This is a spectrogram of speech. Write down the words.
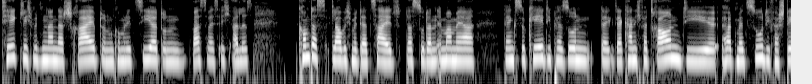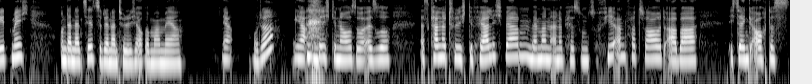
täglich miteinander schreibt und kommuniziert und was weiß ich alles, kommt das, glaube ich, mit der Zeit, dass du dann immer mehr denkst, okay, die Person, der, der kann ich vertrauen, die hört mir zu, die versteht mich und dann erzählst du dir natürlich auch immer mehr. Ja. Oder? Ja, sehe ich genauso. Also es kann natürlich gefährlich werden, wenn man einer Person zu viel anvertraut, aber ich denke auch, dass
